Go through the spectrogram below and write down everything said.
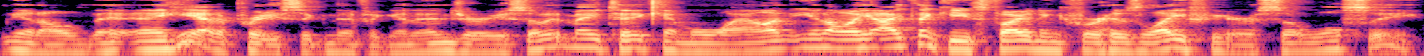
you know he had a pretty significant injury, so it may take him a while. And you know, I think he's fighting for his life here, so we'll see.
